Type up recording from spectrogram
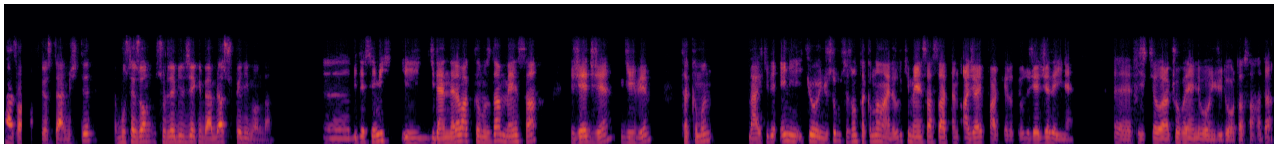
performans göstermişti. Bu sezon sürdürebilecek mi? Ben biraz şüpheliyim ondan. Ee, bir de Semih e, gidenlere baktığımızda Mensa, Jedje gibi takımın belki de en iyi iki oyuncusu bu sezon takımdan ayrıldı ki Mensa zaten acayip fark yaratıyordu. Jedje de yine e, fiziksel olarak çok önemli bir oyuncuydu orta sahada.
